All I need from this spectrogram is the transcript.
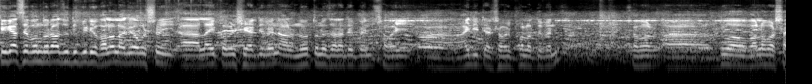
ঠিক আছে বন্ধুরা, যদি ভিডিও ভালো লাগে অবশ্যই লাইক কমেন্ট শেয়ার দেবেন। আর নতুন যারা দেখবেন, সবাই আইডিটা সবাই ফলো দেবেন সবার দোয়া ও ভালোবাসা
